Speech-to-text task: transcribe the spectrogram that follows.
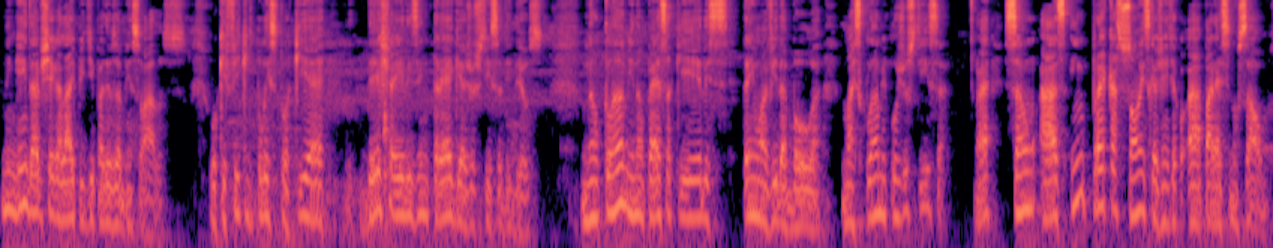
ninguém deve chegar lá e pedir para Deus abençoá-los. O que fica implícito aqui é: deixa eles entregue à justiça de Deus. Não clame, não peça que eles tenham uma vida boa, mas clame por justiça. Né? São as imprecações que a gente aparece no Salmos,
